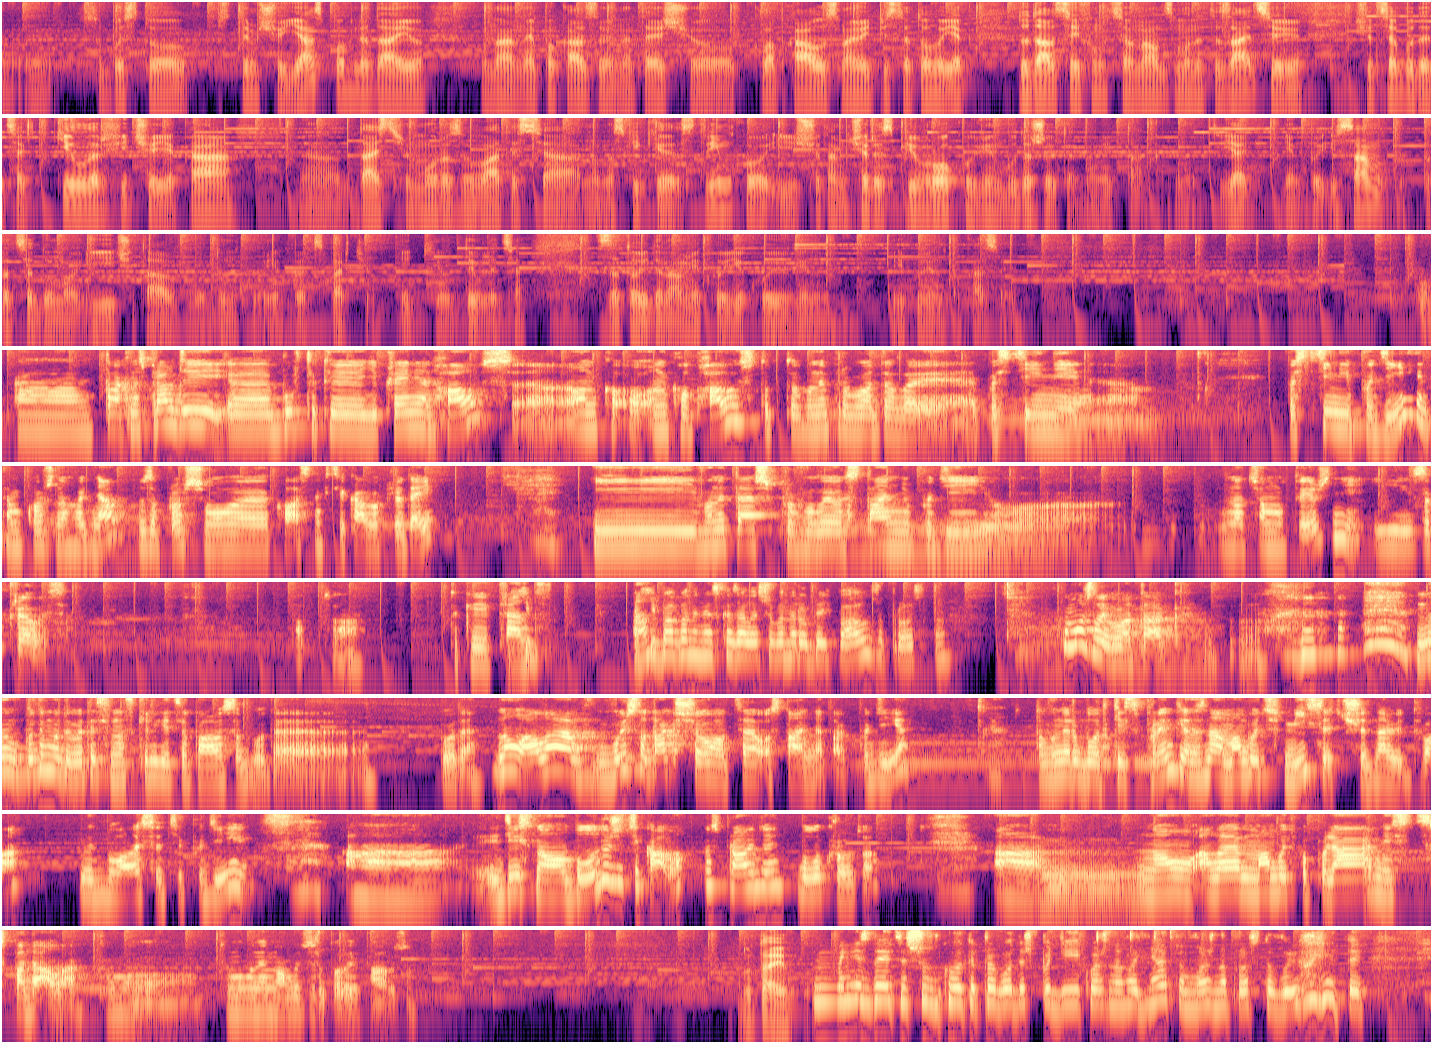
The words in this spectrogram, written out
особисто з тим, що я споглядаю, вона не показує на те, що Clubhouse навіть після того, як додав цей функціонал з монетизацією, що це буде ця кілер фіча, яка Е, дасть йому розвиватися ну наскільки стрімко, і що там через півроку він буде жити навіть так. Ну, Я якби і сам про це думав, і читав думку якби експертів, які от дивляться за тою динамікою, якою він, яку він показує. А, Так, насправді е, був такий Ukrainian House е, on, on Clubhouse, тобто вони проводили постійні постійні події там кожного дня запрошували класних цікавих людей. І вони теж провели останню подію е, на цьому тижні і закрилися. Тобто такий тренд. Хіба, а? хіба вони не сказали, що вони роблять паузу просто? Ну, можливо, так. ну, Будемо дивитися, наскільки ця пауза буде. буде. Ну, але вийшло так, що це остання так подія. Тобто вони робили такий спринт, я не знаю, мабуть, місяць чи навіть два відбувалися ці події. А, І дійсно було дуже цікаво, насправді, було круто. А, Ну, Але, мабуть, популярність спадала, тому, тому вони, мабуть, зробили паузу. Ну, та Мені здається, що коли ти проводиш події кожного дня, то можна просто вигоріти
